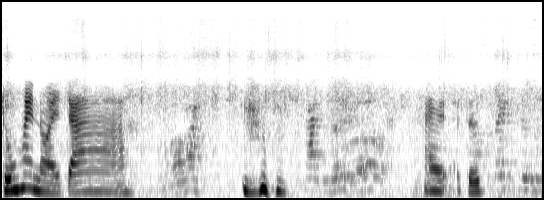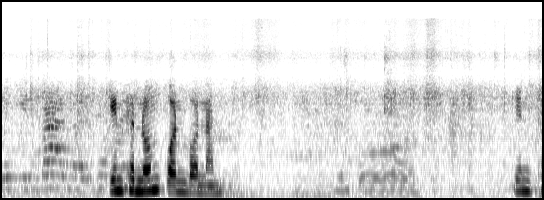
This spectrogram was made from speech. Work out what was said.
ถุงให้หน่อยจ้าเอามาให้ซื้อกินขนมก่อนบ่นั้นเดี๋ยวก่อนกินข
